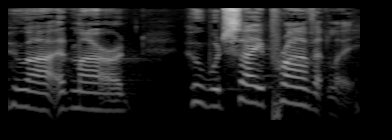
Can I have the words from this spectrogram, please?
who I admired who would say privately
